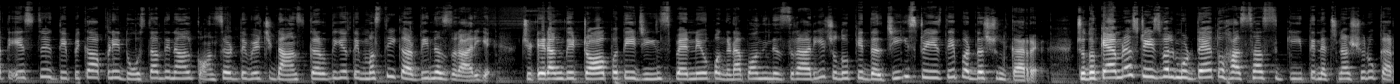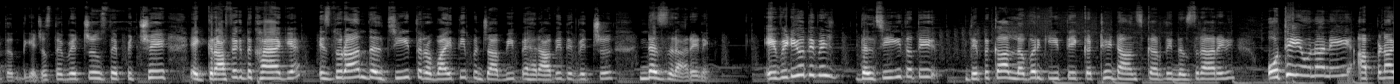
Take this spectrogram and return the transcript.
ਅਤੇ ਇਸ ਤੇ ਦੀਪਿਕਾ ਆਪਣੇ ਦੋਸਤਾਂ ਦੇ ਨਾਲ ਕਨਸਰਟ ਦੇ ਵਿੱਚ ਡਾਂਸ ਕਰਦੀ ਅਤੇ ਮਸਤੀ ਕਰਦੀ ਨਜ਼ਰ ਆ ਰਹੀ ਹੈ। ਚਿੱਟੇ ਰੰਗ ਦੇ ਟੌਪ ਅਤੇ ਜੀਨਸ ਪਹਿਨੇ ਉਹ ਭੰਗੜਾ ਪਾਉਂਦੀ ਨਜ਼ਰ ਆ ਰਹੀ ਹੈ, ਜਦੋਂ ਕਿ ਦਲਜੀਤ ਸਟੇਜ ਤੇ ਪ੍ਰਦਰਸ਼ਨ ਕਰ ਰਿਹਾ ਹੈ। ਜਦੋਂ ਕੈਮਰਾ ਸਟੇਜ ਵੱਲ ਮੁੜਦਾ ਹੈ ਤਾਂ ਹੱਸ-ਹੱਸ ਗੀਤ ਤੇ ਨੱਚਣਾ ਸ਼ੁਰੂ ਕਰ ਦਿੰਦੀ ਹੈ, ਜਿਸ ਦੇ ਵਿੱਚ ਉਸ ਦੇ ਪਿੱਛੇ ਇੱਕ ਗ੍ਰਾਫਿਕ ਦਿਖਾਇਆ ਗਿਆ ਇਸ ਦੌਰਾਨ ਦਲਜੀਤ ਰਵਾਇਤੀ ਪੰਜਾਬੀ ਪਹਿਰਾਵੇ ਦੇ ਵਿੱਚ ਨਜ਼ਰ ਆ ਰਹੇ ਨੇ। ਇਹ ਵੀਡੀਓ ਦੇ ਵਿੱਚ ਦਲਜੀਤ ਅਤੇ ਦੀਪਿਕਾ ਲਵਰ ਗੀਤ ਤੇ ਇਕੱਠੇ ਡਾਂਸ ਕਰਦੇ ਨਜ਼ਰ ਆ ਰਹੇ ਨੇ। ਉੱਥੇ ਹੀ ਉਹਨਾਂ ਨੇ ਆਪਣਾ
